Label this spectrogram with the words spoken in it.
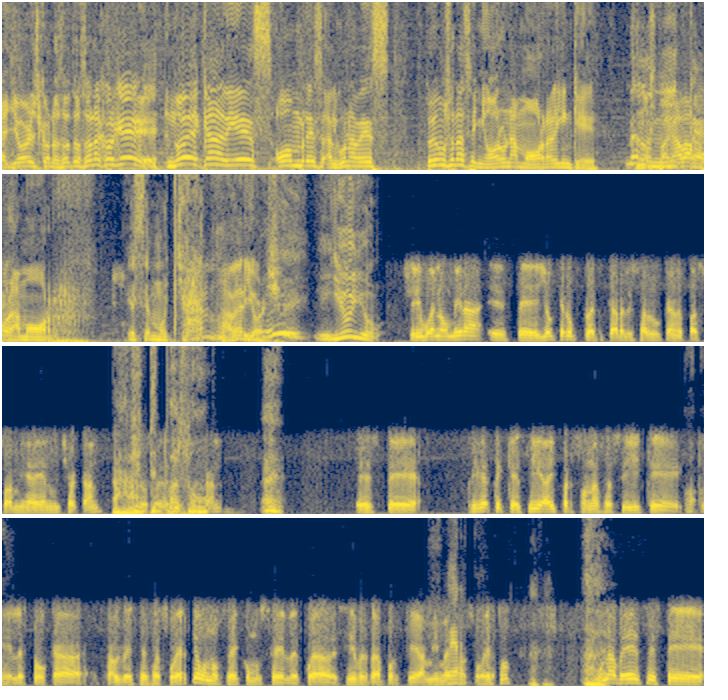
a George con nosotros. Hola, Jorge. 9 de cada 10 hombres alguna vez tuvimos una señora, una morra, alguien que Una nos doñita. pagaba por amor. Que se. A ver, George. Uy, Billuyo. Sí, bueno, mira, este, yo quiero platicarles algo que me pasó a mí allá en Michoacán. ¿Qué te pasó? Este, fíjate que sí hay personas así que, que les toca tal vez esa suerte o no sé cómo se le pueda decir, ¿verdad? Porque a mí me Suerte. pasó eso. Una vez, este,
